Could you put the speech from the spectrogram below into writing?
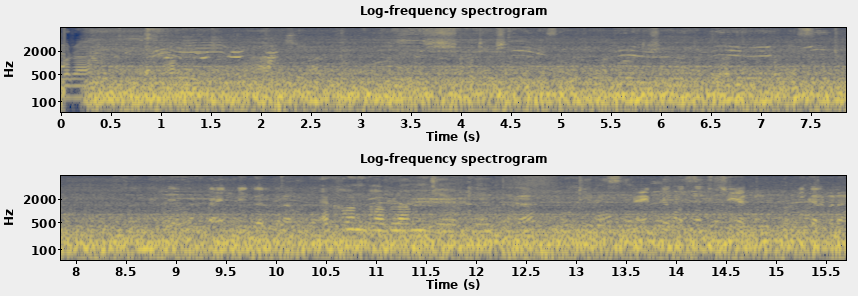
করা অনেক কঠিন সময় গেছে। পুরোটা সময় আমার দৌড়াদৌড়ি করে গেছে। এখন ভাবলাম যে, ওকে উঠে গেছে। বিকালবেলা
